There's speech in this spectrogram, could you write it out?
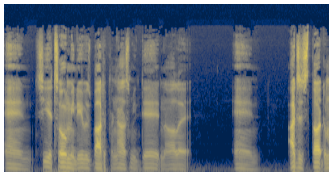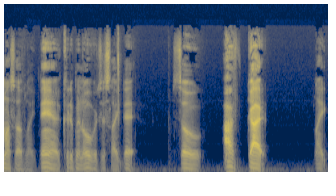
and she had told me they was about to pronounce me dead and all that, and I just thought to myself like, damn, it could have been over just like that. So I've got like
